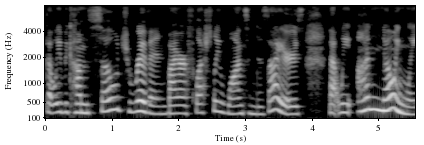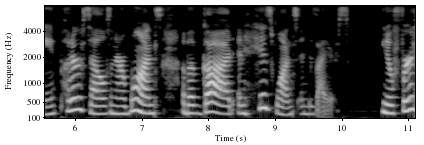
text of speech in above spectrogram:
that we become so driven by our fleshly wants and desires that we unknowingly put ourselves and our wants above God and His wants and desires. You know, 1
